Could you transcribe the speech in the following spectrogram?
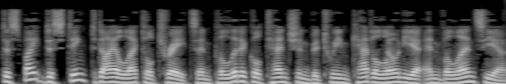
Despite distinct dialectal traits and political tension between Catalonia and Valencia,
